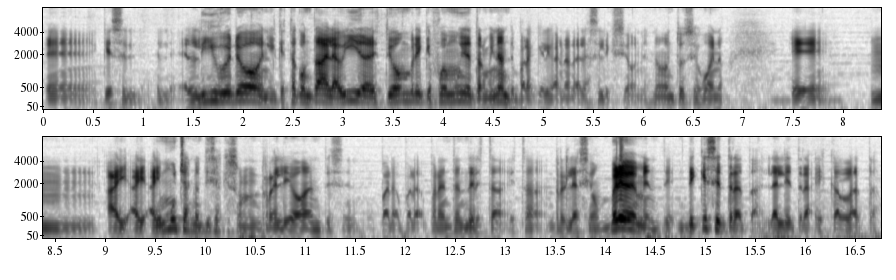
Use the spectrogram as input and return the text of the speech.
Eh, que es el, libro en el que está contada la vida de este hombre que fue muy determinante para que él ganara las elecciones. ¿no? Entonces, bueno, eh, mm, hay, muchas noticias que son relevantes eh, para, entender esta, esta relación. Brevemente, ¿de qué se trata la letra escarlata?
